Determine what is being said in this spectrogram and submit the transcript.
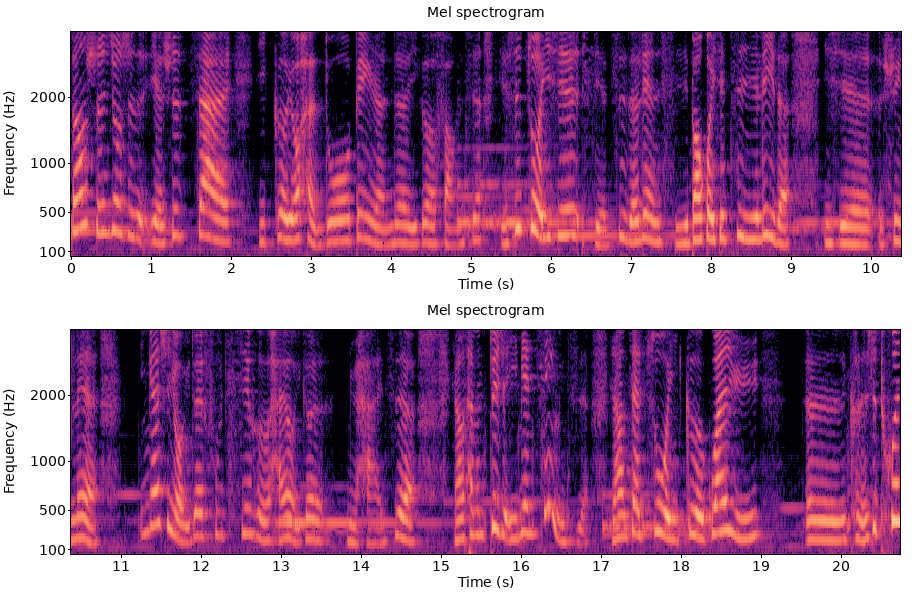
当时就是也是在一个有很多病人的一个房间，也是做一些写字的练习，包括一些记忆力的一些训练。应该是有一对夫妻和还有一个女孩子，然后他们对着一面镜子，然后再做一个关于，嗯，可能是吞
